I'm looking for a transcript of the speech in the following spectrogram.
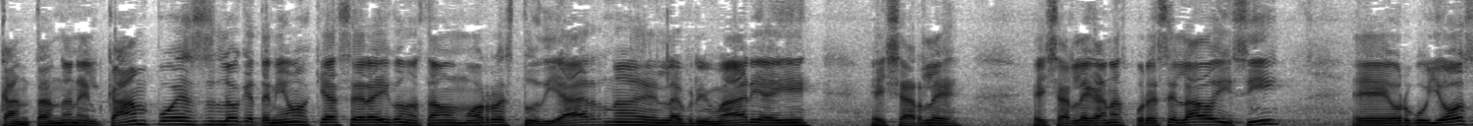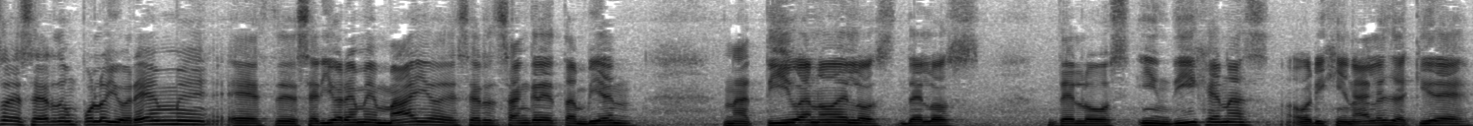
cantando en el campo. Eso es lo que teníamos que hacer ahí cuando estábamos morros, estudiar, ¿no? En la primaria ahí, echarle, echarle ganas por ese lado. Y sí, eh, orgulloso de ser de un pueblo lloreme, este, de ser lloreme mayo, de ser sangre también nativa, ¿no? De los, de los, de los indígenas originales de aquí de,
